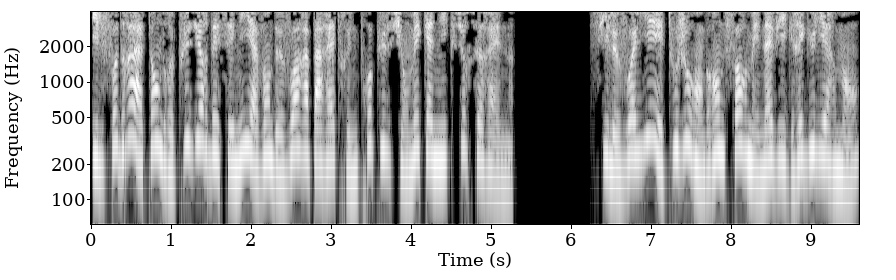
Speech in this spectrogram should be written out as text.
Il faudra attendre plusieurs décennies avant de voir apparaître une propulsion mécanique sur Sereine. Si le voilier est toujours en grande forme et navigue régulièrement,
